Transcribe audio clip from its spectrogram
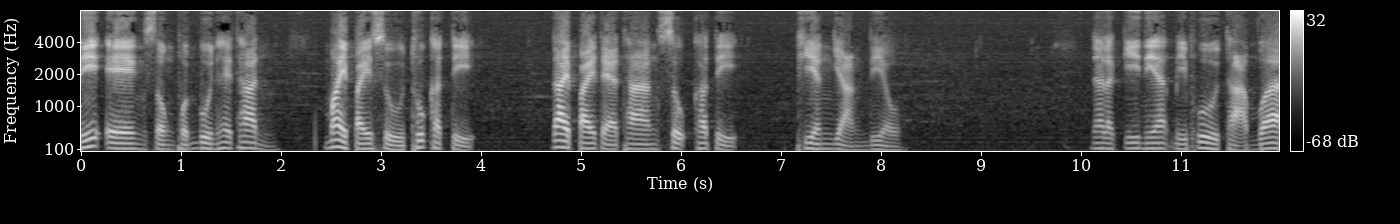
นี้เองส่งผลบุญให้ท่านไม่ไปสู่ทุกขติ ได้ไปแต่ทางสุขติเพียงอย่างเดียวนาลกี้เนี้ยมีผู้ถามว่า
